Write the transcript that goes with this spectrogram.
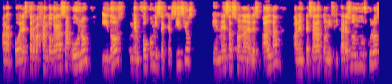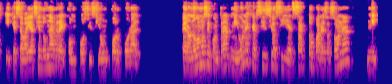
para poder estar bajando grasa, uno, y dos, me enfoco mis ejercicios en esa zona de la espalda para empezar a tonificar esos músculos y que se vaya haciendo una recomposición corporal. Pero no vamos a encontrar ningún ejercicio así exacto para esa zona, ni,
